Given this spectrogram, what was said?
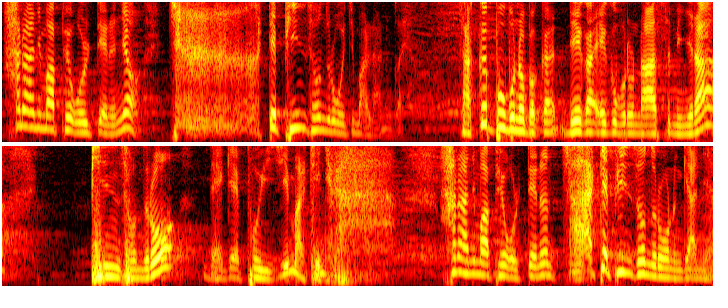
하나님 앞에 올 때는요 절대 빈손으로 오지 말라는 거예요. 자 끝부분을 볼까? 내가 애굽으로 나왔음이니라 빈손으로 내게 보이지 말지니라. 하나님 앞에 올 때는 절대 빈손으로 오는 게 아니야.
